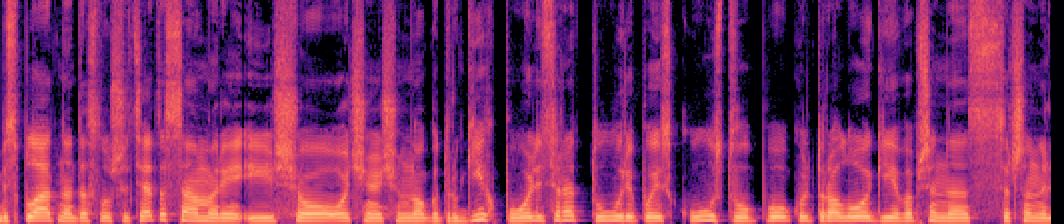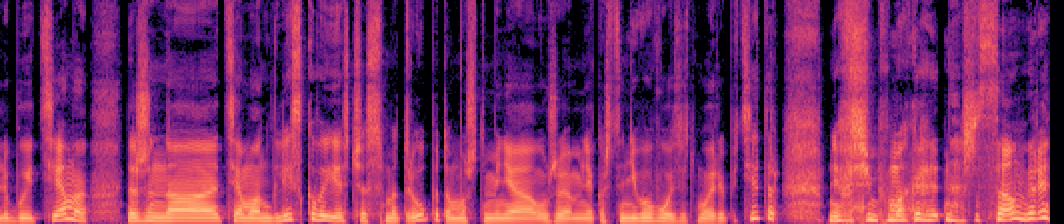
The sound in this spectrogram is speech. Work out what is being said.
бесплатно, дослушать это summary и еще очень-очень много других по литературе, по искусству, по культурологии, вообще на совершенно любые темы. Даже на тему английского я сейчас смотрю, потому что меня уже, мне кажется, не вывозит мой репетитор. Мне очень помогает наша summary,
